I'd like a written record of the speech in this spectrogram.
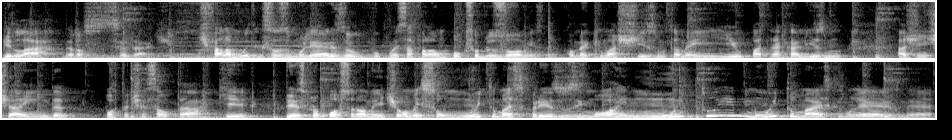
pilar da nossa sociedade. A gente fala muito questão das mulheres, eu vou começar a falar um pouco sobre os homens, né? Como é que o machismo também e o patriarcalismo, a gente ainda, importante ressaltar que desproporcionalmente homens são muito mais presos e morrem muito muito mais que as mulheres, né?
